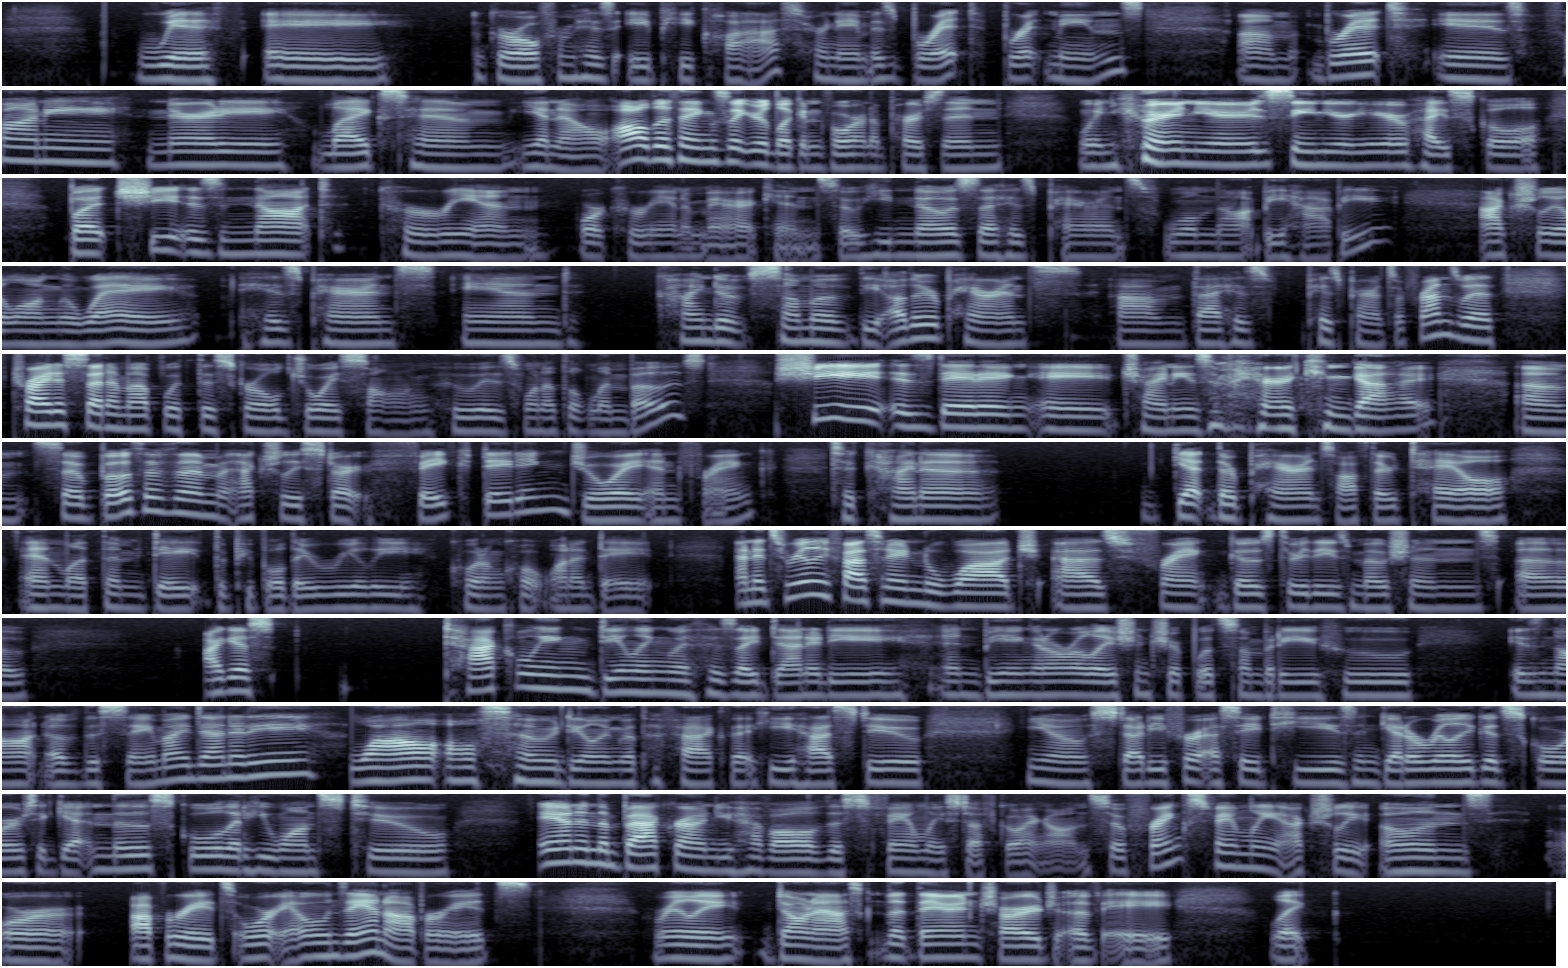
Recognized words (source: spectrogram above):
with a girl from his AP class. Her name is Brit. Brit Means um, Brit is funny, nerdy, likes him, you know, all the things that you're looking for in a person when you're in your senior year of high school. But she is not Korean or Korean American. So he knows that his parents will not be happy. Actually, along the way, his parents and kind of some of the other parents um, that his his parents are friends with try to set him up with this girl Joy Song, who is one of the limbos. She is dating a Chinese American guy. Um, so both of them actually start fake dating Joy and Frank to kind of get their parents off their tail and let them date the people they really quote unquote want to date. And it's really fascinating to watch as Frank goes through these motions of, I guess, tackling dealing with his identity and being in a relationship with somebody who is not of the same identity while also dealing with the fact that he has to you know study for SATs and get a really good score to get into the school that he wants to. And in the background you have all of this family stuff going on. So Frank's family actually owns or operates or owns and operates really don't ask that they're in charge of a like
